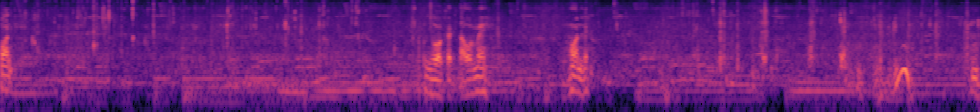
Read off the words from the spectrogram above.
ฮอนเพิ่งออกจากเตาไหม หอนเลยอืมอืม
